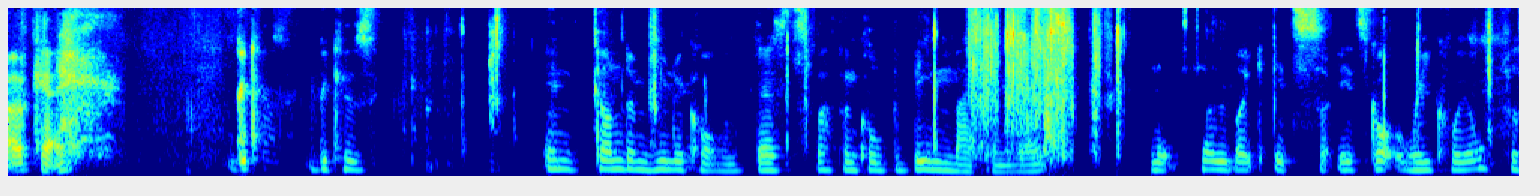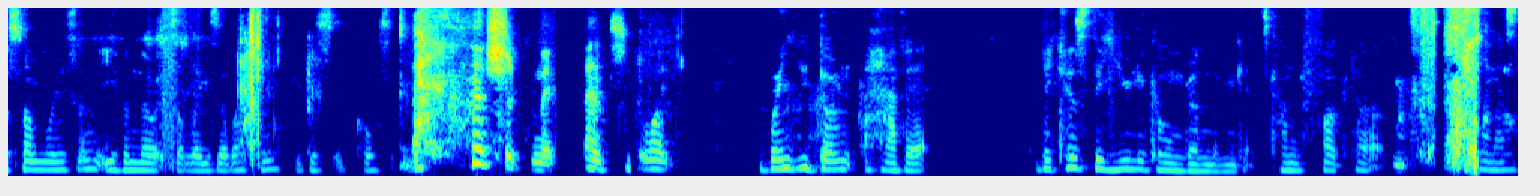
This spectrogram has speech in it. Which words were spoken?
Okay. because in Gundam Unicorn there's this weapon called the Beam Magnum, right? And it's so like it's it's got recoil for some reason, even though it's a laser weapon. Because of course, it that should make sense. like when you don't have it, because the Unicorn Gundam gets kind of fucked up. Someone else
